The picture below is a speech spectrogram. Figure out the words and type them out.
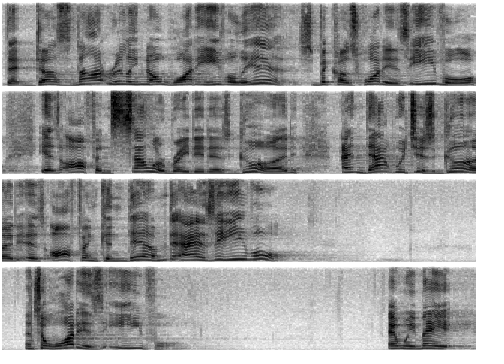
that does not really know what evil is because what is evil is often celebrated as good, and that which is good is often condemned as evil. And so, what is evil? And we may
